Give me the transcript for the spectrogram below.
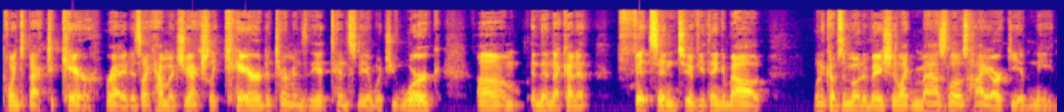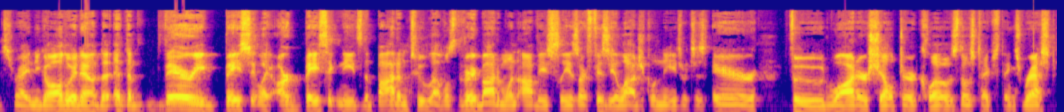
points back to care right? It's like how much you actually care determines the intensity of which you work. Um, and then that kind of fits into if you think about when it comes to motivation like maslow's hierarchy of needs right? And you go all the way down to at the very basic like our basic needs the bottom two levels. The very bottom one obviously is our physiological needs which is air food water shelter clothes those types of things rest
